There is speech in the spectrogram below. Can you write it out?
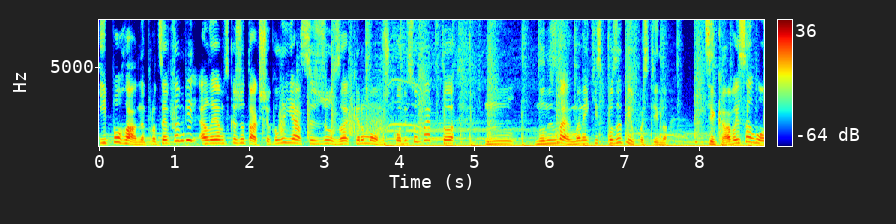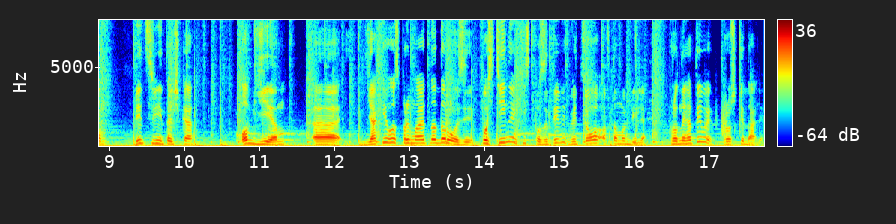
і погане про цей автомобіль, але я вам скажу так, що коли я сиджу за кермом шкоди Superb, то ну не знаю, в мене якийсь позитив постійно. Цікавий салон, підсвіточка, об'єм. Е, як його сприймають на дорозі? Постійно якісь позитиви від цього автомобіля. Про негативи трошки далі.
